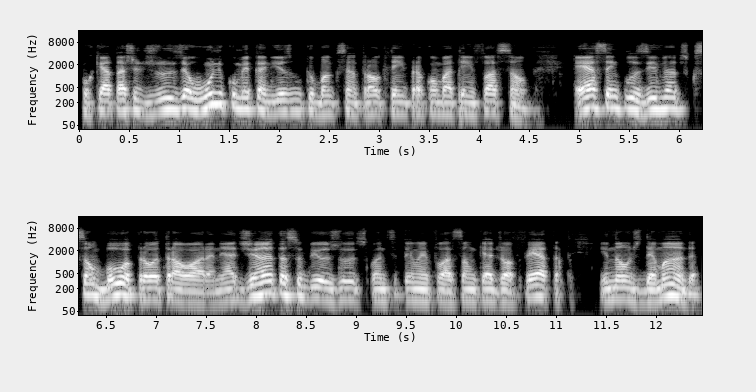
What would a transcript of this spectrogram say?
porque a taxa de juros é o único mecanismo que o Banco Central tem para combater a inflação. Essa, inclusive, é uma discussão boa para outra hora. Né? Adianta subir os juros quando se tem uma inflação que é de oferta e não de demanda?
